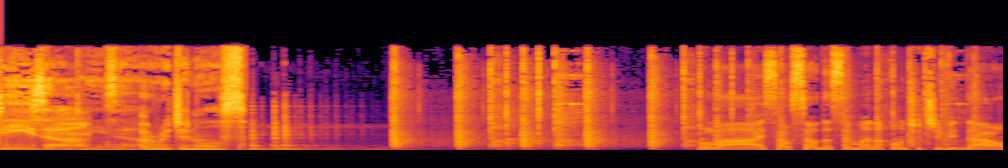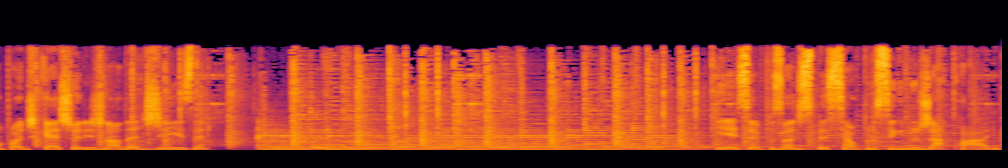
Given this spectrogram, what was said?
Deezer Originals. Olá, esse é o Céu da Semana com Titi Vidal, um podcast original da Deezer. E esse é o um episódio especial para o signo de Aquário.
